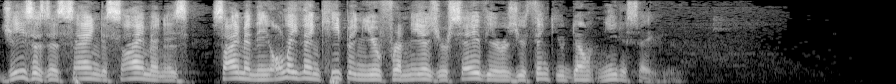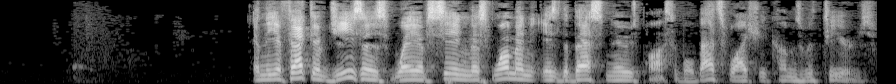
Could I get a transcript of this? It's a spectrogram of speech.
Jesus is saying to Simon is, Simon, the only thing keeping you from me as your Savior is you think you don't need a Savior. And the effect of Jesus' way of seeing this woman is the best news possible. That's why she comes with tears.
